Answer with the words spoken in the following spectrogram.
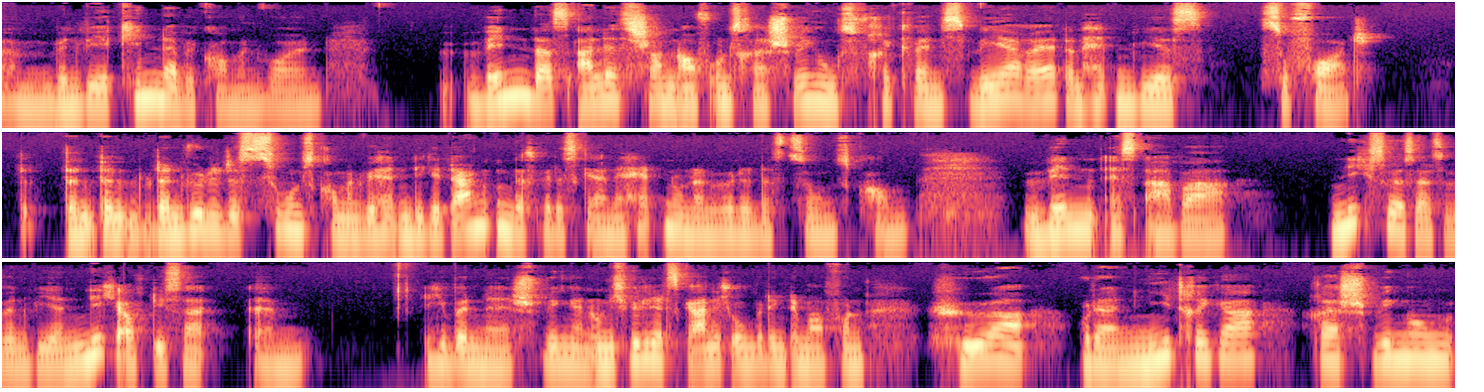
ähm, wenn wir Kinder bekommen wollen, wenn das alles schon auf unserer Schwingungsfrequenz wäre, dann hätten wir es sofort. Dann, dann, dann würde das zu uns kommen. Wir hätten die Gedanken, dass wir das gerne hätten und dann würde das zu uns kommen. Wenn es aber nicht so ist, also wenn wir nicht auf dieser ähm, Ebene schwingen, und ich will jetzt gar nicht unbedingt immer von höher oder niedriger Schwingung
